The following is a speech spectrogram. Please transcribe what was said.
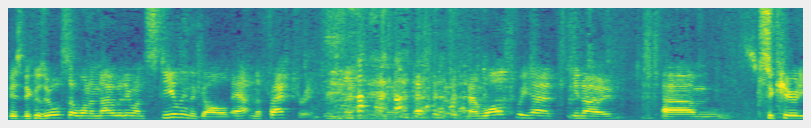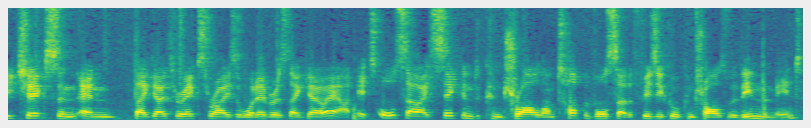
is because we also want to know whether anyone's stealing the gold out in the factory. and whilst we have, you know, um, security checks and, and they go through x-rays or whatever as they go out, it's also a second control on top of also the physical controls within the mint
